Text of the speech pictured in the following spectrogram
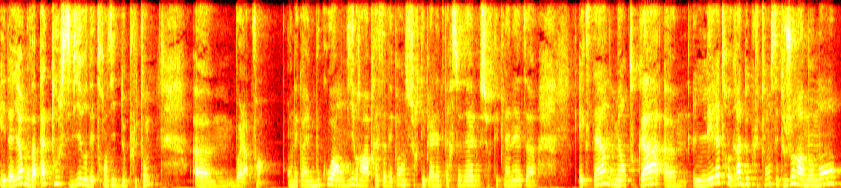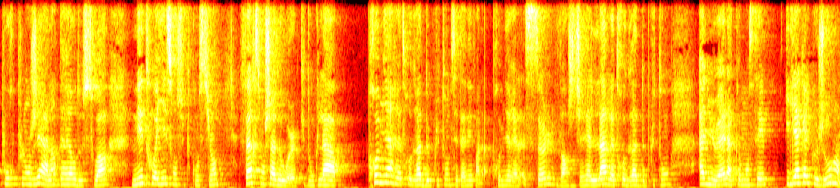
Et d'ailleurs, on va pas tous vivre des transits de Pluton. Euh, voilà, enfin, on est quand même beaucoup à en vivre. Après, ça dépend sur tes planètes personnelles ou sur tes planètes euh, externe, mais en tout cas, euh, les rétrogrades de Pluton, c'est toujours un moment pour plonger à l'intérieur de soi, nettoyer son subconscient, faire son shadow work. Donc la première rétrograde de Pluton de cette année, enfin la première et la seule, enfin je dirais la rétrograde de Pluton annuelle, a commencé il y a quelques jours.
